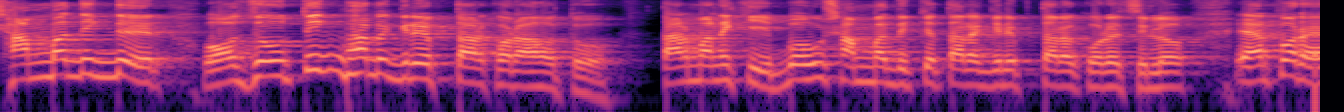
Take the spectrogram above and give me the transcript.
সাংবাদিকদের অযৌক্তিকভাবে গ্রেপ্তার করা হতো। তার মানে কি? বহু সাংবাদিককে তারা গ্রেপ্তার করেছিল। এরপরে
